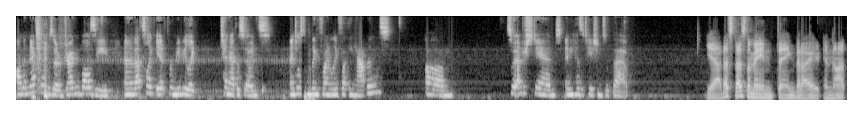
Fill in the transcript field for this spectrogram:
on the next episode of Dragon Ball Z, and then that's like it for maybe like ten episodes until something finally fucking happens. Um, so I understand any hesitations with that. Yeah, that's that's the main thing that I am not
